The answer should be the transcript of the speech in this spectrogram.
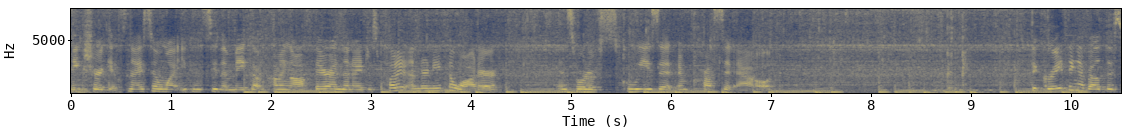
Make sure it gets nice and wet. You can see the makeup coming off there and then I just put it underneath the water and sort of squeeze it and press it out. The great thing about this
